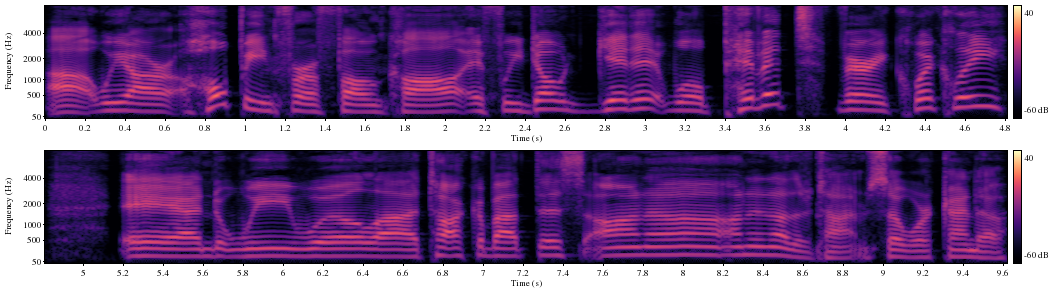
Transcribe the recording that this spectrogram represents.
uh, we are hoping for a phone call. If we don't get it, we'll pivot very quickly and we will uh, talk about this on uh, on another time. So we're kind of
